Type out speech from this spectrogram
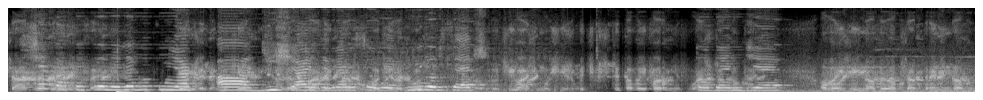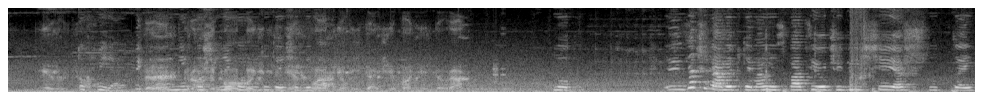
Siema, z tej strony. Lego Puniak, a dzisiaj zagramy sobie w Mirror Search. Wróciłaś, musisz być w szczytowej formie, To zwłaszcza tutaj. będzie... Obejrzyj nowy obszar treningowy. Nie To zyskam. chwila, niech on okolicy, tutaj się i daj ponieść, dobra? No, y, zaczynamy, tutaj mamy spację oczywiście, ja już tutaj...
